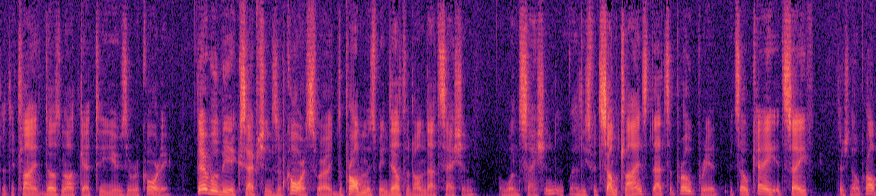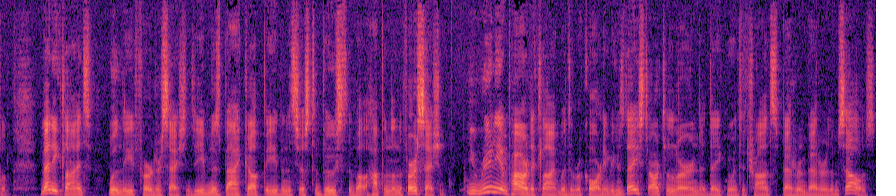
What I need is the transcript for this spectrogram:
that the client does not get to use a recording. There will be exceptions, of course, where the problem has been dealt with on that session, one session. At least with some clients, that's appropriate. It's okay, it's safe, there's no problem. Many clients will need further sessions, even as backup, even as just to boost what happened on the first session. You really empower the client with the recording because they start to learn that they can go into trance better and better themselves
